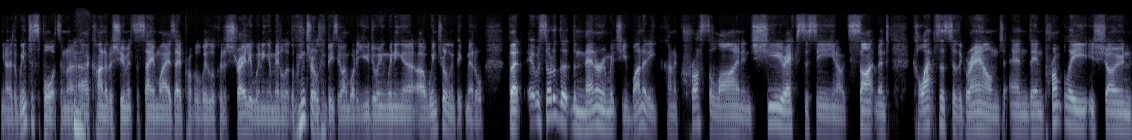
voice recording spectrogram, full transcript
you know, the winter sports, and I, I kind of assume it's the same way as they'd probably look at Australia winning a medal at the Winter Olympics. Going, what are you doing winning a, a Winter Olympic medal? But it was sort of the, the manner in which he won it. He kind of crossed the line in sheer ecstasy, you know, excitement, collapses to the ground, and then promptly is shown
